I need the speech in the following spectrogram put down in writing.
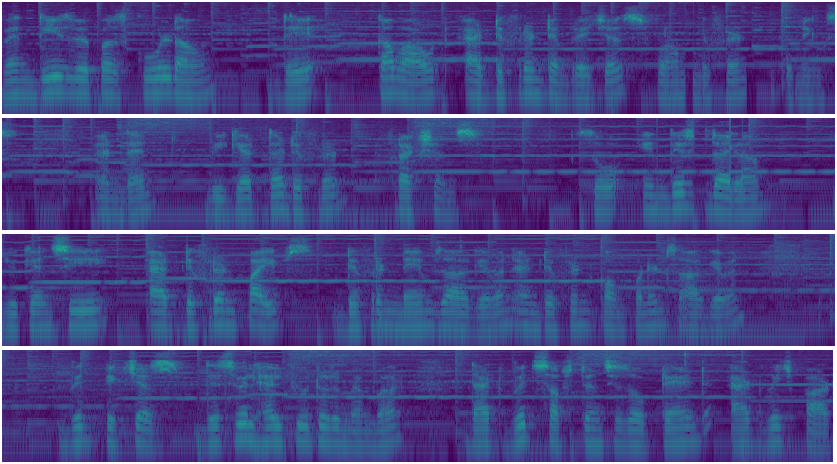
When these vapors cool down they come out at different temperatures from different openings and then we get the different fractions. So in this diagram you can see at different pipes different names are given and different components are given with pictures. This will help you to remember that which substance is obtained at which part.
